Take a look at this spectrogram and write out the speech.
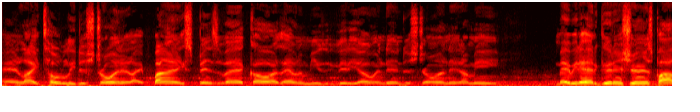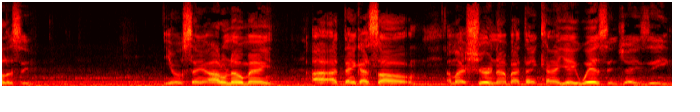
and like totally destroying it, like buying expensive ass cars, having a music video, and then destroying it. I mean, maybe they had a good insurance policy. You know what I'm saying? I don't know, man. I, I think I saw, I'm not sure now, but I think Kanye West and Jay Z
